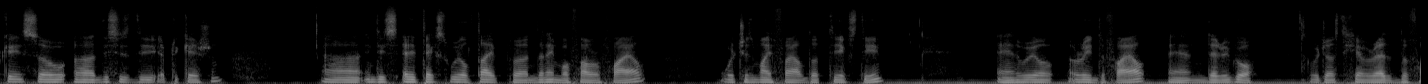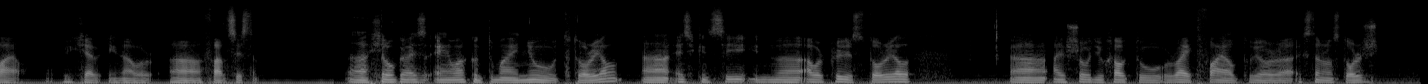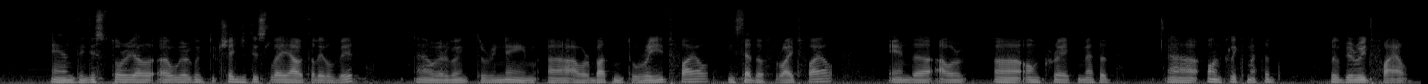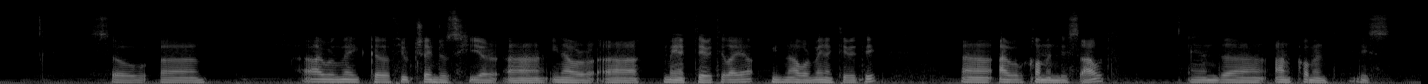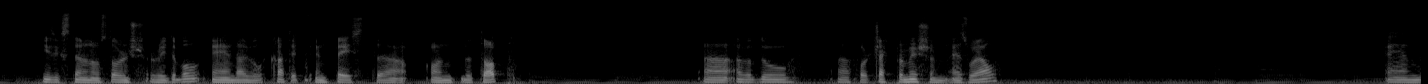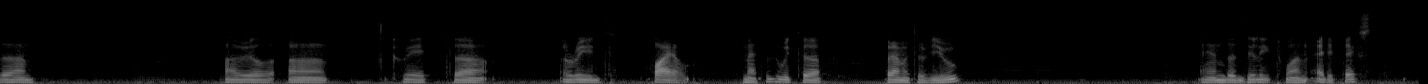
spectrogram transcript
Okay, so uh, this is the application. Uh, in this edit text we'll type uh, the name of our file, which is myfile.txt, and we'll read the file, and there you go. We just have read the file we have in our uh, file system. Uh, hello guys and welcome to my new tutorial. Uh, as you can see in our previous tutorial I showed you how to write file to your external storage and in this tutorial uh, we are going to change this layout a little bit. Uh, we are going to rename uh, our button to read file instead of write file. And uh, our uh, on create method uh, on click method will be read file. So I will make a few changes here in our main activity layer in our main activity. I will comment this out and uncomment this is external storage readable and I will cut it and paste uh, on the top. Uh, I will do uh, for check permission as well and um, I will uh, create uh, a read file method with a parameter view and delete one edit text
